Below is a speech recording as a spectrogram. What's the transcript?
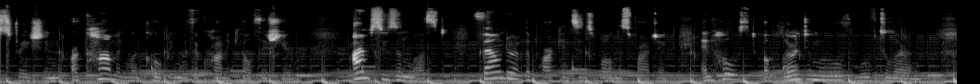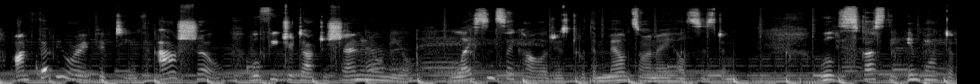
frustration are common when coping with a chronic health issue. I'm Susan Lust, founder of the Parkinson's Wellness Project and host of Learn to Move, Move to Learn. On February 15th, our show will feature Dr. Shannon O'Neill, licensed psychologist with the Mount Sinai Health System. We'll discuss the impact of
